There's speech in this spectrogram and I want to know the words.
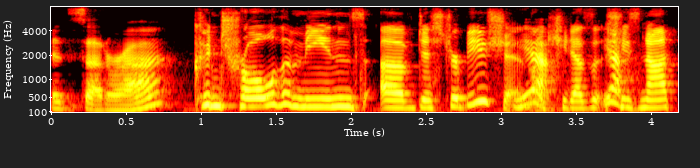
etc. Control the means of distribution. Yeah, like she doesn't. Yeah. She's not.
